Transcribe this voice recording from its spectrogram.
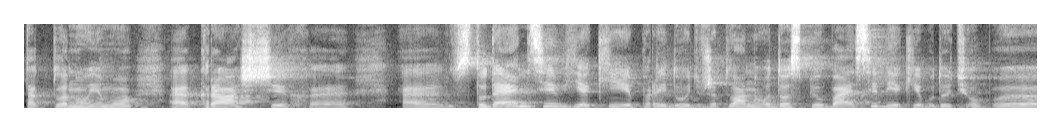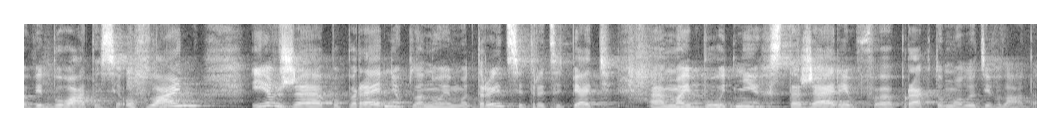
так плануємо е, кращих е, е, студентів, які прийдуть вже планово до співбесід, які будуть е, відбуватися офлайн. І вже попередньо плануємо 30-35 е, майбутніх стажерів е, проекту Молоді влада.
